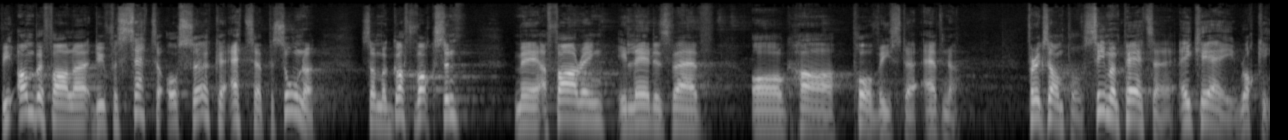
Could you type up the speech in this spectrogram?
Vi anbefaler du fortsetter å søke etter personer som er godt voksen, med erfaring i ledersverv og har påviste evner. F.eks. Simon Peter, aka Rocky,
